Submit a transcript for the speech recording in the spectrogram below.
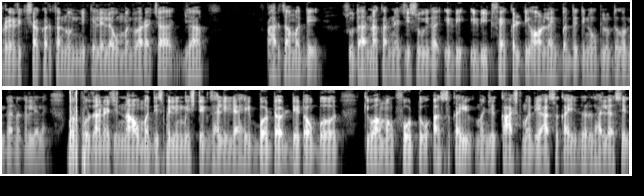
परीक्षाकरता नोंदणी केलेल्या उमेदवाराच्या ज्या अर्जामध्ये सुधारणा करण्याची सुविधा इडि इडिट फॅकल्टी ऑनलाईन पद्धतीने उपलब्ध करून देण्यात आलेला आहे. भरपूर जाण्याची नावमध्ये स्पेलिंग मिस्टेक झालेली आहे. बट डेट ऑफ बर्थ किंवा मग फोटो असं काही म्हणजे कास्टमध्ये असं काही जर झालं असेल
